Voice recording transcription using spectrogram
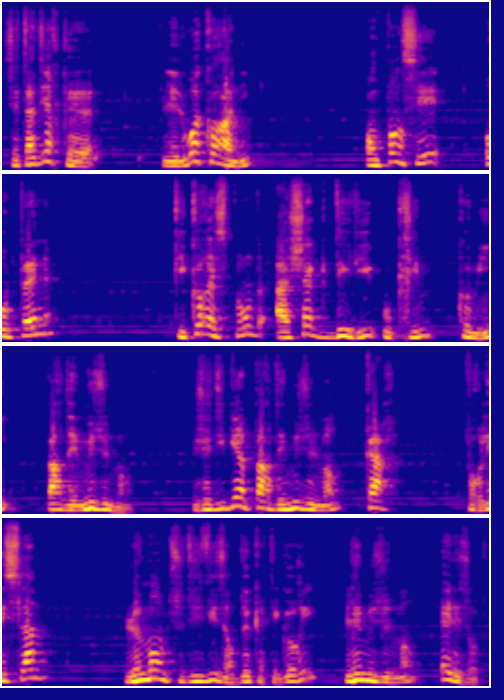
C'est-à-dire que les lois coraniques ont pensé aux peines qui correspondent à chaque délit ou crime commis par des musulmans. Je dis bien par des musulmans car pour l'islam, le monde se divise en deux catégories, les musulmans et les autres.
